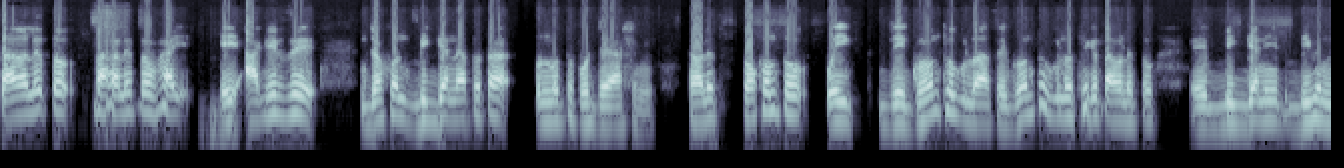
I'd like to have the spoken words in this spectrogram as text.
তাহলে তো তাহলে তো ভাই এই আগের যে যখন বিজ্ঞান এতটা উন্নত পর্যায়ে আসেনি তাহলে তখন তো ওই যে গ্রন্থগুলো আছে গ্রন্থগুলো থেকে তাহলে তো এই বিজ্ঞানীর বিভিন্ন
